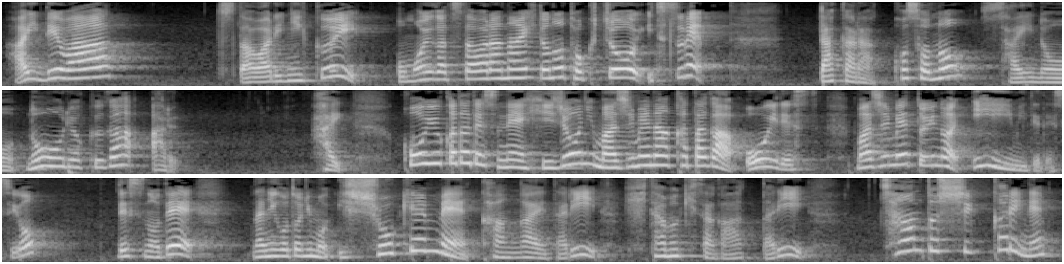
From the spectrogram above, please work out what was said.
はい。では、伝わりにくい、思いが伝わらない人の特徴5つ目。だからこその才能、能力がある。はい。こういう方ですね、非常に真面目な方が多いです。真面目というのはいい意味でですよ。ですので、何事にも一生懸命考えたり、ひたむきさがあったり、ちゃんとしっかりね、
